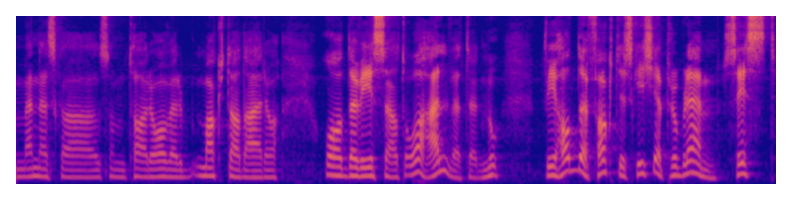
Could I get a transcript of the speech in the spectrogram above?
mennesker som tar over makta der. Og, og, det viser at å, helvete, no, vi hadde faktisk ikke problem sist.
